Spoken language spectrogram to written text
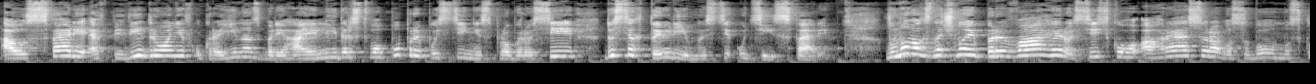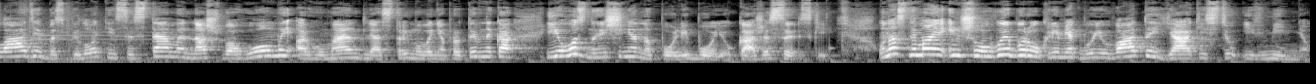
А у сфері fpv дронів Україна зберігає лідерство, попри постійні спроби Росії досягти рівності у цій сфері. В умовах значної переваги російського агресора в особовому складі безпілотні системи наш вагомий аргумент для стримування противника і його знищення на полі бою, каже Сирський. У нас немає іншого вибору, крім як воювати якістю і вмінням.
